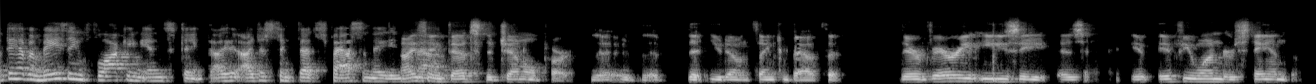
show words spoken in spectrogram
but they have amazing flocking instinct. I I just think that's fascinating. I about- think that's the gentle part that, that that you don't think about. That they're very easy as if if you understand them.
